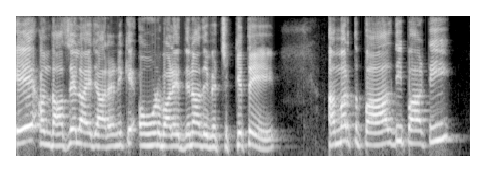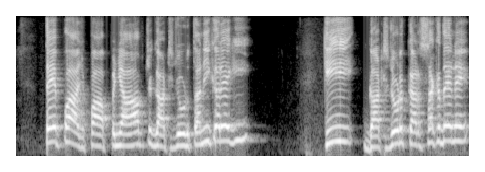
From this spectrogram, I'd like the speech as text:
ਇਹ ਅੰਦਾਜ਼ੇ ਲਾਏ ਜਾ ਰਹੇ ਨੇ ਕਿ ਆਉਣ ਵਾਲੇ ਦਿਨਾਂ ਦੇ ਵਿੱਚ ਕਿਤੇ ਅਮਰਤਪਾਲ ਦੀ ਪਾਰਟੀ ਤੇ ਭਾਜਪਾ ਪੰਜਾਬ 'ਚ ਗੱਠਜੋੜ ਤਾਂ ਨਹੀਂ ਕਰੇਗੀ? ਕੀ ਗੱਠਜੋੜ ਕਰ ਸਕਦੇ ਨੇ?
